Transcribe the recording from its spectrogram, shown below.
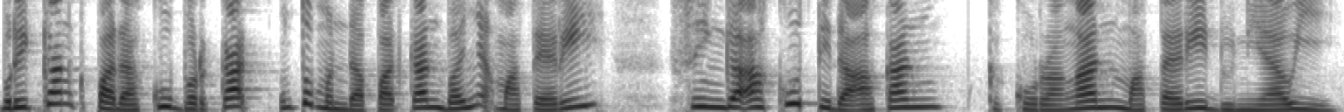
Berikan kepadaku berkat untuk mendapatkan banyak materi, sehingga aku tidak akan kekurangan materi duniawi.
